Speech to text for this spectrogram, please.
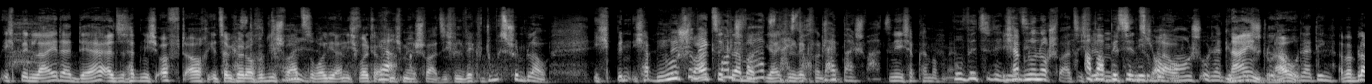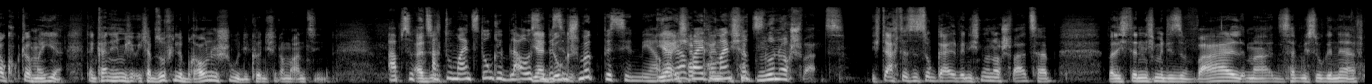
ich bin leider der, also es hat mich oft auch, jetzt habe ich heute auch wirklich toll. schwarze Rolli an, ich wollte auch nicht mehr schwarz, ich will weg, du bist schon blau. Ich bin, ich habe nur Willst schwarze Klamotten. Ja, ich will weg von bleib schwarz. bei schwarz. Nee, ich habe keinen Bock mehr. Wo willst du denn Ich jetzt nur noch schwarz. Ich Aber ein bitte bisschen nicht orange oder Nein, gemischt oder- blau. oder Ding. Aber blau, guck doch mal hier. Dann kann ich mich, ich habe so viele braune Schuhe, die könnte ich doch mal anziehen. absolut. also- Ach, du meinst dunkelblau ist Ja, ein bisschen dunkel- schmückt bisschen mehr, Ja, oder? ich Weil habe du kein, meinst ich hab nur noch schwarz. Ich dachte, es ist so geil, wenn ich nur noch schwarz habe, weil ich dann nicht mehr diese Wahl immer, das hat mich so genervt.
